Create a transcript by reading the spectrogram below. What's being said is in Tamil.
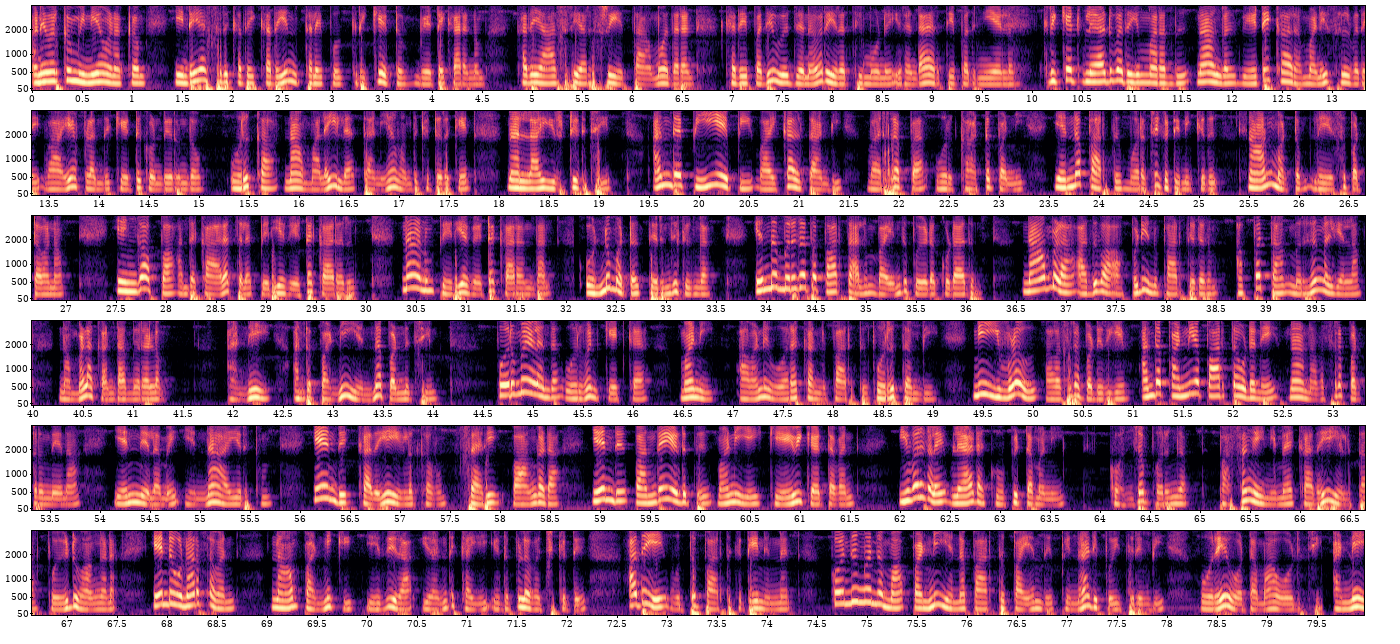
அனைவருக்கும் இனிய வணக்கம். இன்றைய சிறுகதை கதையின் தலைப்பு கிரிக்கெட்டும் வேட்டைக்காரனும். கதை ஆசிரியர் ஸ்ரீ தாமோதரன். கதை பதிவு ஜனவரி இருபத்தி மூணு இரண்டாயிரத்தி பதினேழு. கிரிக்கெட் விளையாடுவதையும் மறந்து நாங்கள் வேட்டைக்கார மணி செல்வதை வாயை பிளந்து கேட்டுக்கொண்டிருந்தோம். ஒருக்கா நான் மலையில் தனியாக வந்துக்கிட்டு இருக்கேன். நல்லா இருட்டிடுச்சு. அந்த பிஏபி வாய்க்கால் தாண்டி வர்றப்ப ஒரு காட்டு பண்ணி என்னை பார்த்து முறைச்சிக்கிட்டு நிற்குது நான் மட்டும் லேசுப்பட்டவனாம் எங்கள் அப்பா அந்த காலத்தில் பெரிய வேட்டைக்காரரு. நானும் பெரிய வேட்டைக்காரன் தான். ஒன்று மட்டும் தெரிஞ்சுக்குங்க. எந்த மிருகத்தை பார்த்தாலும் பயந்து போயிடக்கூடாது. நாமளா அதுவா அப்படின்னு பார்த்துடணும். அப்பத்தான் மிருகங்கள் எல்லாம் நம்மளை கண்டா மிரளும். அண்ணே அந்த பண்ணி என்ன பண்ணுச்சு? பொறுமை இழந்த ஒருவன் கேட்க மணி அவனை ஓரக்கண்ணில் பார்த்து பொறு தம்பி நீ இவ்வளவு அவசரப்படுறியே? அந்த பண்ணியை பார்த்த உடனே நான் அவசரப்பட்டிருந்தேனா? என் நிலைமை என்ன ஆயிருக்கும்? என்று கதையை இழுக்கவும் சரி வாங்கடா என்று பந்தை எடுத்து மணியை கேள்வி கேட்டவன் இவர்களை விளையாட கூப்பிட்ட மணி கொஞ்சம் பொறுங்க பசங்க இனிமே கதையை இழுத்தா போயிடுவாங்கன என்று உணர்ந்தவன் நான் பண்ணிக்கு எதிராக இரண்டு கையை இடுப்பில் வச்சுக்கிட்டு அதையே ஒத்து பார்த்துக்கிட்டே நின்னேன். கொஞ்சம் கொஞ்சமாக பண்ணி என்னை பார்த்து பயந்து பின்னாடி போய் திரும்பி ஒரே ஓட்டமாக ஓடிச்சு. அண்ணே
